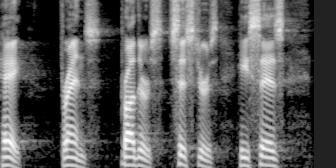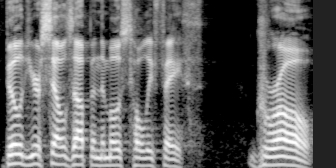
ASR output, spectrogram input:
Hey, friends, brothers, sisters, he says, build yourselves up in the most holy faith, grow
